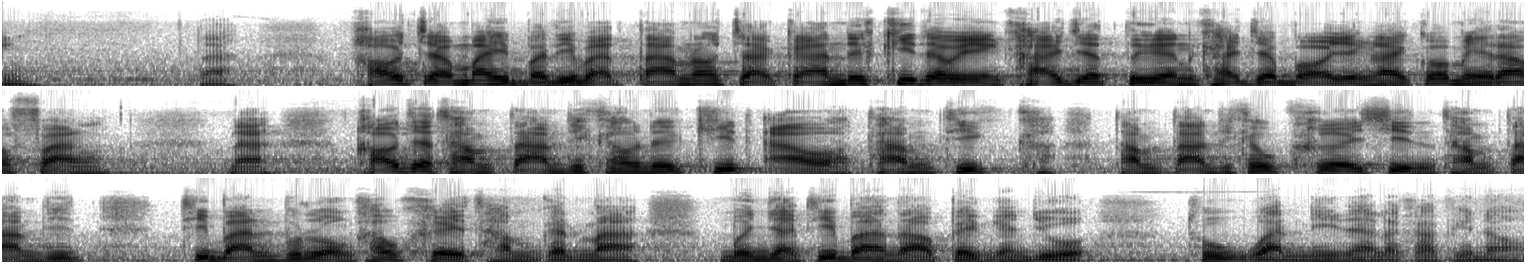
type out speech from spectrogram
ง เขาจะไม่ปฏิบัติตามนอกจากการนึกคิดเอาเองใครจะเตือนใครจะบอกยังไงก็ไม่รับฟังนะเขาจะทำตามที่เขานึกคิดเอาทำที่ทำตามที่เขาเคยชินทำตามที่ที่บรรพบุรุษของเขาเคยทำกันมา เหมือนอย่างที่บ้านเราเป็นกันอยู่ทุกวันนี้นั่นแหละครับพี่น้อง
